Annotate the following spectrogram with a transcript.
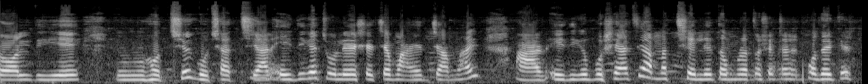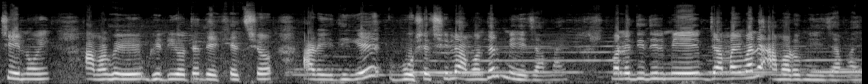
টল দিয়ে হচ্ছে গোছাচ্ছে। আর এইদিকে চলে এসেছে মায়ের জামাই। আর এইদিকে বসে আছে আমার ছেলে। তোমরা তো সেটা ওদেরকে চেনোই। আমার ভিডিওতে দেখেছ। আর এইদিকে বসেছিল আমাদের মেয়ে জামাই। মানে দিদির মেয়ে জামাই মানে আমারও মেয়ে জামাই।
